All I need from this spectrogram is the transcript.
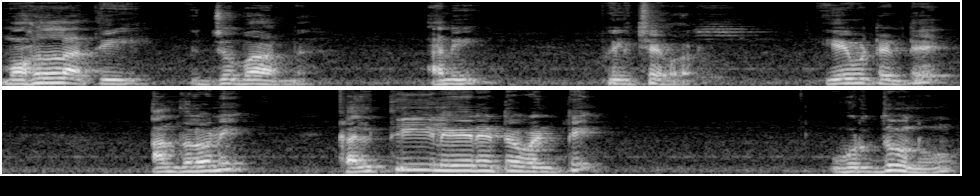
మొహల్లాతి జుబాన్ అని పిలిచేవారు. ఏమిటంటే అందులోని కల్తీ లేనటువంటి ఉర్దూను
